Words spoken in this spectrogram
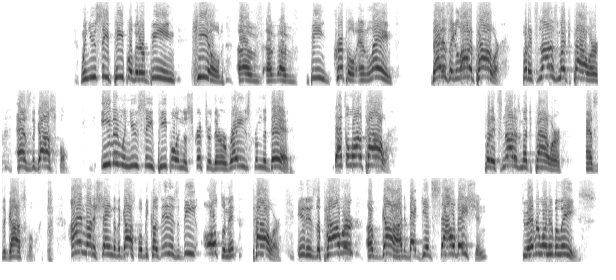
When you see people that are being healed of, of, of being crippled and lame, that is a lot of power, but it's not as much power as the gospel. Even when you see people in the scripture that are raised from the dead, that's a lot of power. But it's not as much power as the gospel. I am not ashamed of the gospel because it is the ultimate power. It is the power of God that gives salvation to everyone who believes.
